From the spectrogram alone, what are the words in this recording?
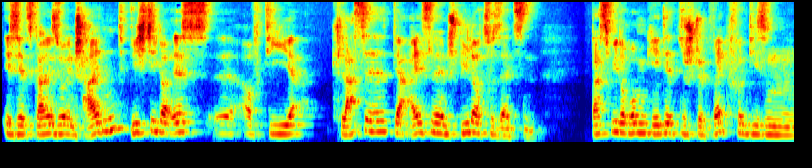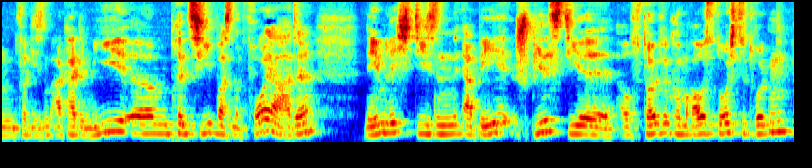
ist jetzt gar nicht so entscheidend. Wichtiger ist, äh, auf die Klasse der einzelnen Spieler zu setzen. Das wiederum geht jetzt ein Stück weg von diesem, von diesem Akademie-Prinzip, was man vorher hatte, nämlich diesen RB-Spielstil auf Teufel komm raus durchzudrücken,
